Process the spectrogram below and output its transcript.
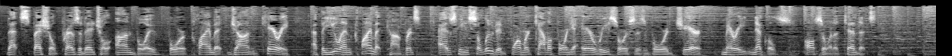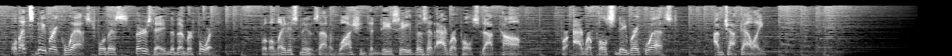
that special presidential envoy for climate John Kerry at the UN Climate Conference as he saluted former California Air Resources Board Chair Mary Nichols, also in attendance. Well, that's Daybreak West for this Thursday, November 4th. For the latest news out of Washington, D.C., visit agripulse.com. For AgriPulse Daybreak West, I'm Jeff Daly.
